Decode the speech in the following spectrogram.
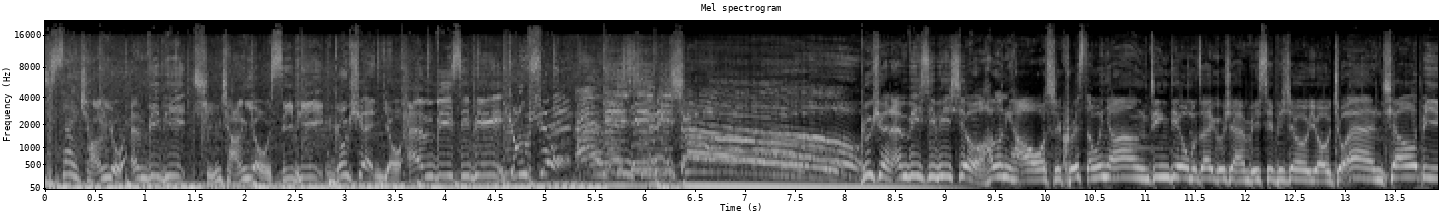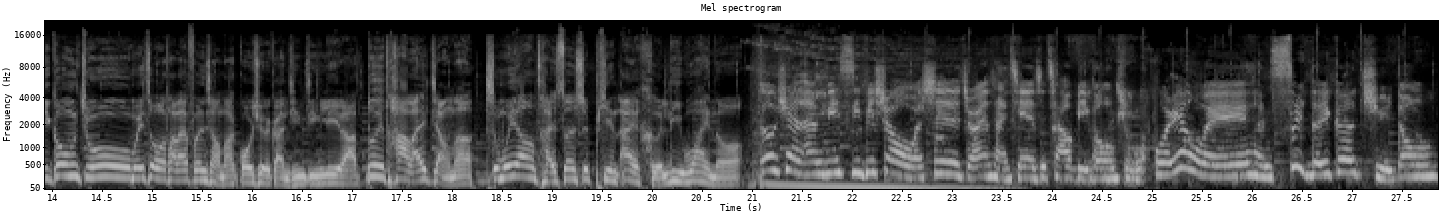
赛场有 MVP，情场有 CP，勾选有 MVCp，勾选 MVCp 秀。Hello，你好，我是 Kristen 温阳。今天我们在勾选 MVCp 秀有 Joanne 乔比公主，没错，她来分享她过去的感情经历啦。对她来讲呢，什么样才算是偏爱和例外呢？勾选 MVCp 秀，我是 Joanne 谭琴，也是乔比公主。我认为很 sweet 的一个举动，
